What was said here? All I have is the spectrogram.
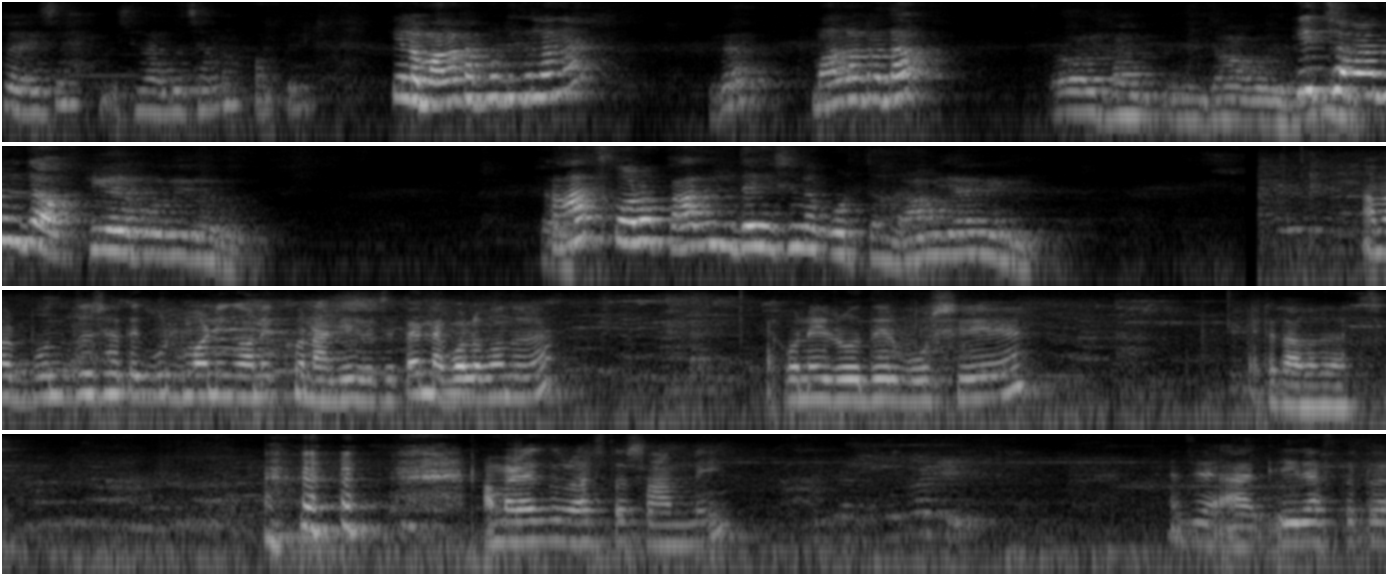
হয়ে গেছে বিছানা গুছানো কমপ্লিট কেলো মালাটা পরিয়ে দিলা না? মালাটা দাও। কিচ্ছু আমার তুমি দাও। কাজ করো কাজ দেখে শুনে করতে হয়। আমার বন্ধুদের সাথে গুড মর্নিং অনেকক্ষণ আগে হয়েছে তাই না? বলো বন্ধুরা। এখন এই রোদের বসে এটা দাদা যাচ্ছে। আমার একদম রাস্তার সামনেই। আচ্ছা আর এই রাস্তাটা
